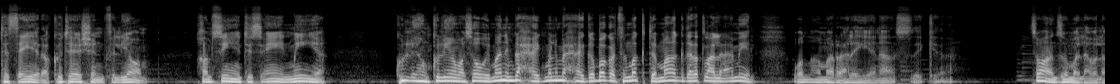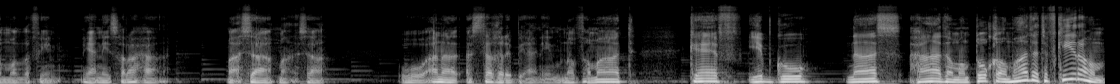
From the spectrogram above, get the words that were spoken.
تسعيرة quotation في اليوم. خمسين تسعين مية. كل يوم كل يوم أسوي ماني ملحق ماني ملحق بقعد في المكتب ما أقدر أطلع للعميل والله مر علي ناس زي كذا سواء زملاء ولا موظفين. يعني صراحة مأساة مأساة. وأنا أستغرب يعني المنظمات كيف يبقوا ناس هذا منطوقهم هذا تفكيرهم.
